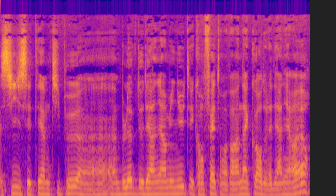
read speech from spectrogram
si c'était un petit peu un, un bluff de dernière minute et qu'en fait on va avoir un accord de la dernière heure,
